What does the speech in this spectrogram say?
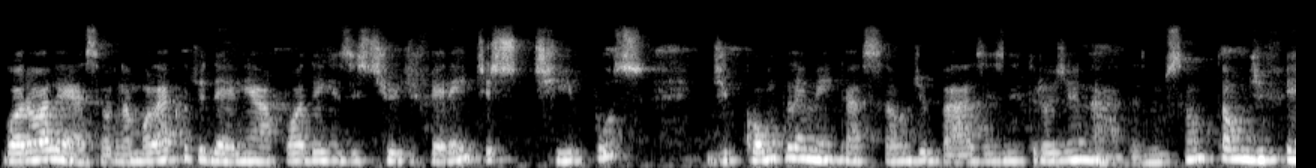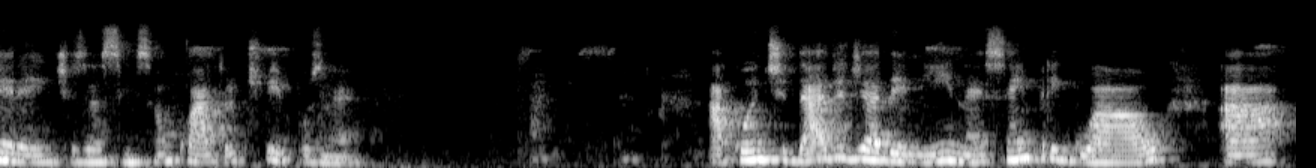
Agora, olha essa. Na molécula de DNA podem existir diferentes tipos de complementação de bases nitrogenadas. Não são tão diferentes assim, são quatro tipos, né? A quantidade de adenina é sempre igual a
